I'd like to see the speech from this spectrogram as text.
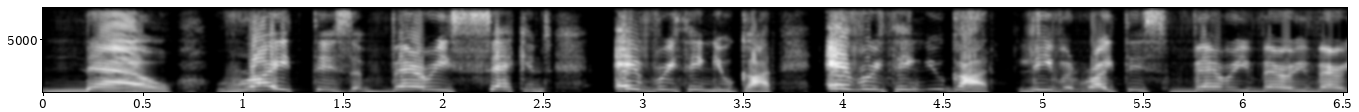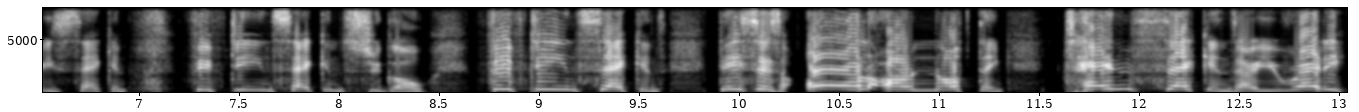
now. Right this very second. Everything you got, everything you got, leave it right this very, very, very second. 15 seconds to go. 15 seconds. This is all or nothing. 10 seconds. Are you ready?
